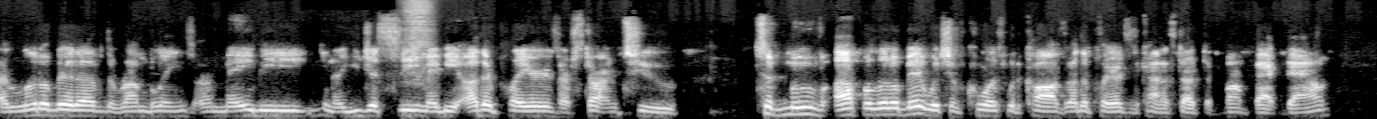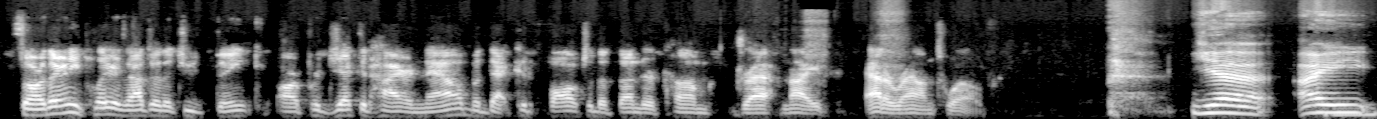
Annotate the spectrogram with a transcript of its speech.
a little bit of the rumblings, or maybe you know you just see maybe other players are starting to to move up a little bit, which of course would cause other players to kind of start to bump back down. So, are there any players out there that you think are projected higher now, but that could fall to the Thunder come draft night at around twelve? Yeah, I.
